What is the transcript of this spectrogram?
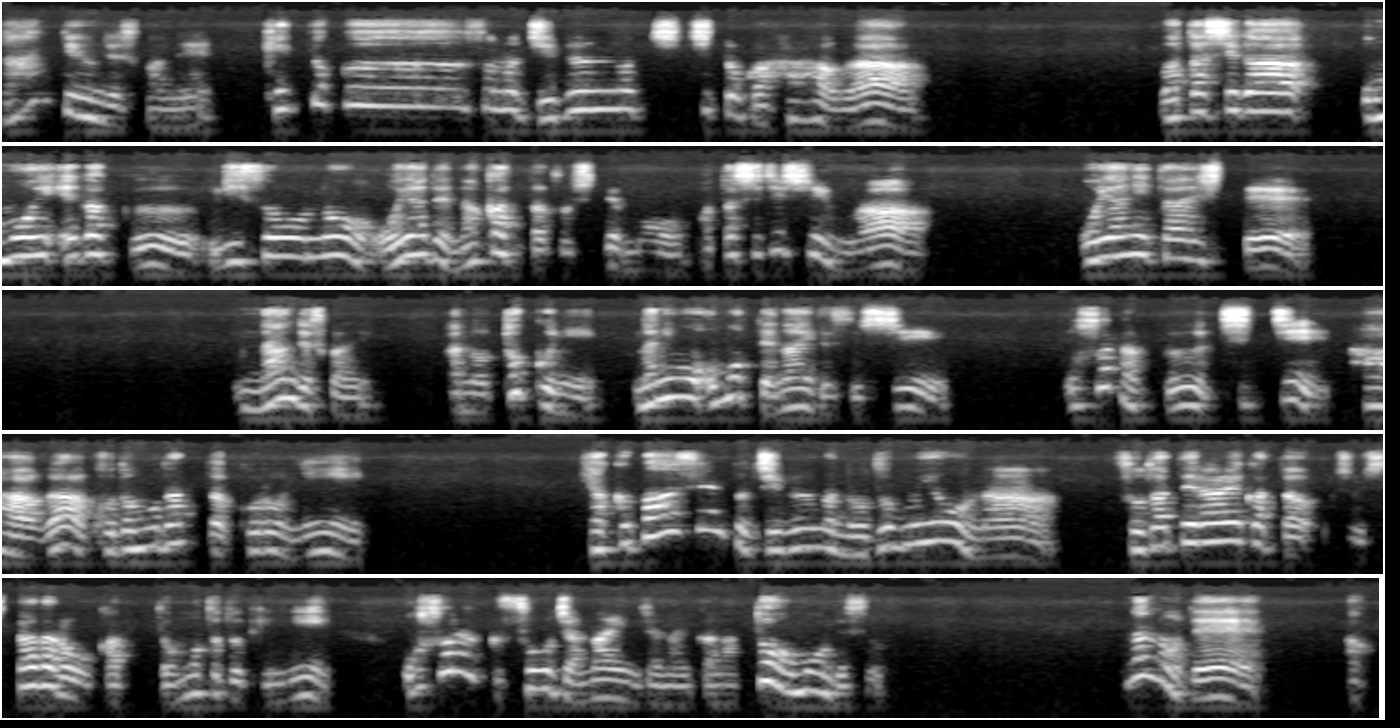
なんて言うんですかね。結局、その自分の父とか母が私が思い描く理想の親でなかったとしても、私自身は親に対して、何ですかね、あの特に何も思ってないですしおそらく父母が子供だった頃に100%自分が望むような育てられ方をしただろうかって思った時におそらくそうじゃないんじゃないかなとは思うんですよ。なのであ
